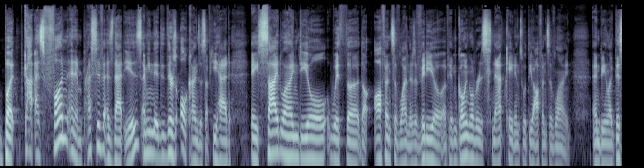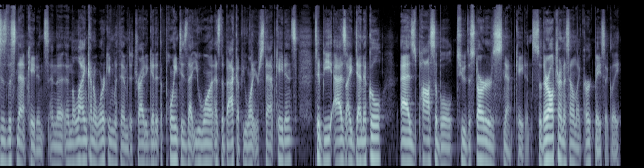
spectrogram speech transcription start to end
But God, as fun and impressive as that is, I mean, there's all kinds of stuff. He had a sideline deal with the the offensive line. There's a video of him going over his snap cadence with the offensive line and being like, "This is the snap cadence," and the and the line kind of working with him to try to get it. The point is that you want, as the backup, you want your snap cadence to be as identical as possible to the starter's snap cadence. So they're all trying to sound like Kirk, basically.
